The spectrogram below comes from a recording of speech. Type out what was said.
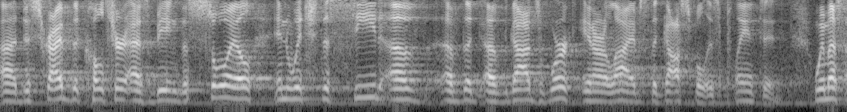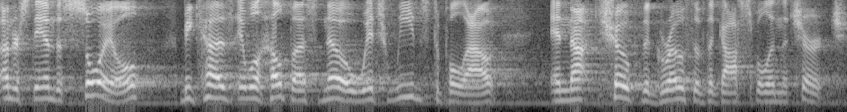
uh, described the culture as being the soil in which the seed of, of, the, of God's work in our lives, the gospel, is planted. We must understand the soil because it will help us know which weeds to pull out and not choke the growth of the gospel in the church.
